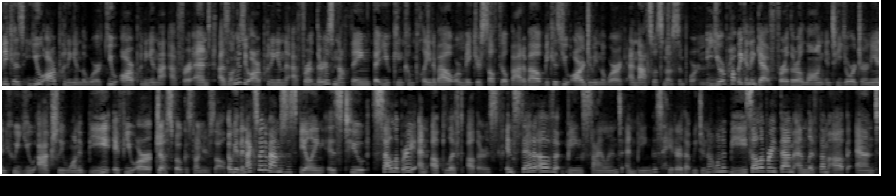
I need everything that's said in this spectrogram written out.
because you are putting in the work, you are putting in that effort. And as long as you are putting in the effort, there is nothing that you can complain about or make yourself feel bad about because you are doing the work. And that's what's most important. You're probably gonna get further along into your journey and who you actually wanna be if you are just focused on yourself. Okay, the next way to manage this feeling is to celebrate and uplift others. Instead of being silent and being this hater that we do not want to be, celebrate them and lift them up and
